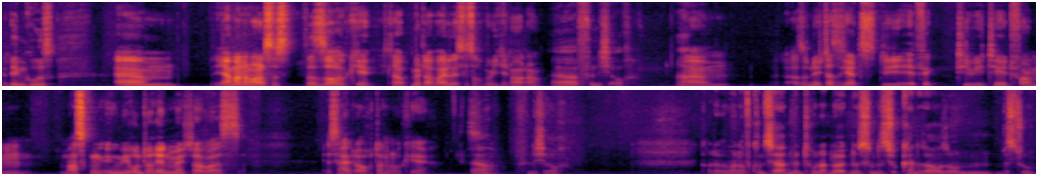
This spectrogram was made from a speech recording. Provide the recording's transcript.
Dem Gruß. Ähm, ja, Mann, aber das ist, das ist auch okay. Ich glaube, mittlerweile ist das auch wirklich in Ordnung. Ja, finde ich auch. Ähm, also nicht, dass ich jetzt die Effektivität von Masken irgendwie runterreden möchte, aber es ist halt auch dann okay. Ja, finde ich auch. Gerade wenn man auf Konzerten mit 100 Leuten ist und es juckt keine Sau, so und dann bist du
